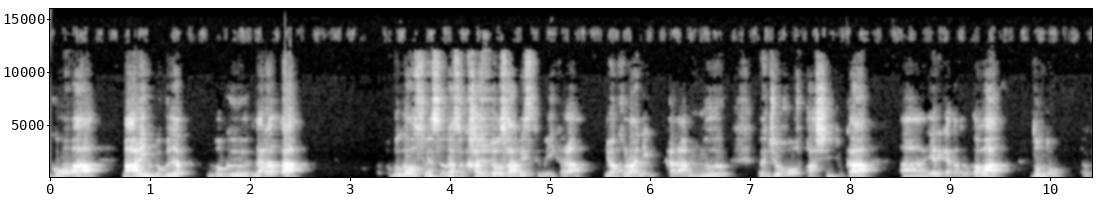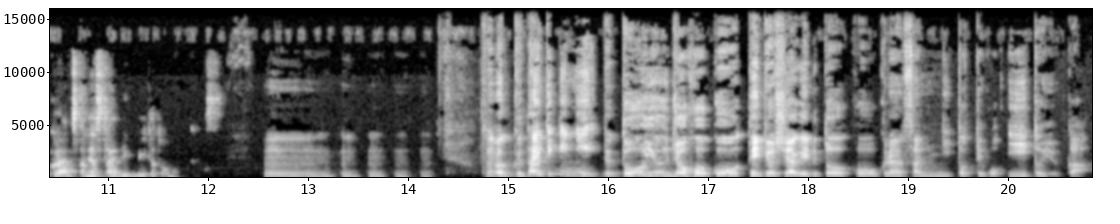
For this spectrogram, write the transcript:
ここは、まあ、ある意味僕だ、僕なら、僕がお勧めするのはその過剰サービスでもいいから、今コロナに絡む情報発信とか、あやり方とかは、どんどんクライアントさんには伝えていくべきだと思ってます。うんうんうんうんうん例えば具体的にどどういう情報をこう提供してあげるとこうクライアントさんにとってこういいというか、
